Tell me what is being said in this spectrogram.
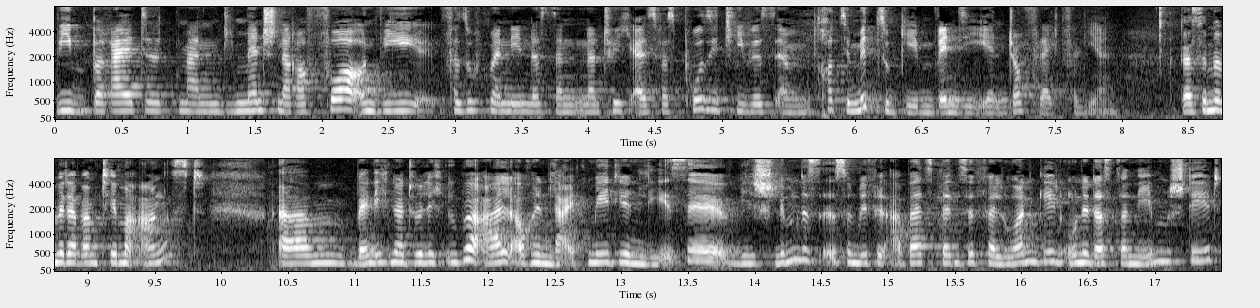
Wie bereitet man die Menschen darauf vor und wie versucht man denen das dann natürlich als was Positives ähm, trotzdem mitzugeben, wenn sie ihren Job vielleicht verlieren? Da sind wir wieder beim Thema Angst. Ähm, wenn ich natürlich überall auch in Leitmedien lese, wie schlimm das ist und wie viele Arbeitsplätze verloren gehen, ohne dass daneben steht,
